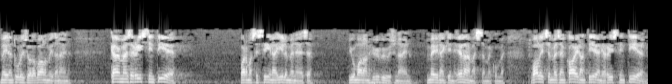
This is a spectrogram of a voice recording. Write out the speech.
meidän tulisi olla valmiita näin käymään se ristin tie. Varmasti siinä ilmenee se Jumalan hyvyys näin meidänkin elämässämme, kun me valitsemme sen kaidan tien ja ristin tien.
